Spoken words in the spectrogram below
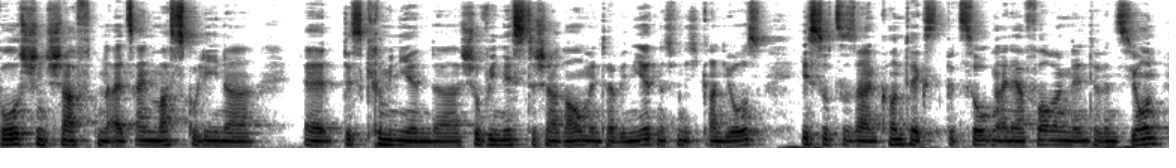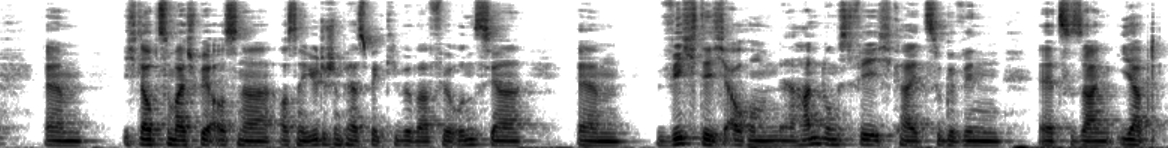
Burschenschaften als ein maskuliner, äh, diskriminierender, chauvinistischer Raum interveniert. Und das finde ich grandios. Ist sozusagen kontextbezogen eine hervorragende Intervention. Ähm, ich glaube zum Beispiel aus einer, aus einer jüdischen Perspektive war für uns ja ähm, wichtig, auch um eine Handlungsfähigkeit zu gewinnen, äh, zu sagen, ihr habt,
